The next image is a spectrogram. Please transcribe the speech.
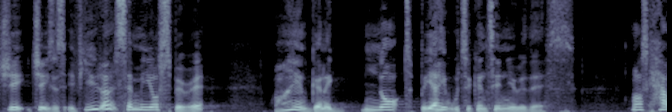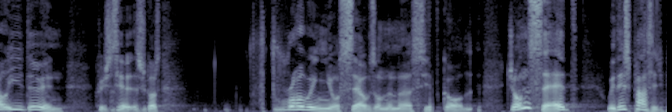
Je- Jesus, if you don't send me your spirit, I am going to not be able to continue with this. I ask, how are you doing? Christians here, this regards throwing yourselves on the mercy of God. John said with this passage,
